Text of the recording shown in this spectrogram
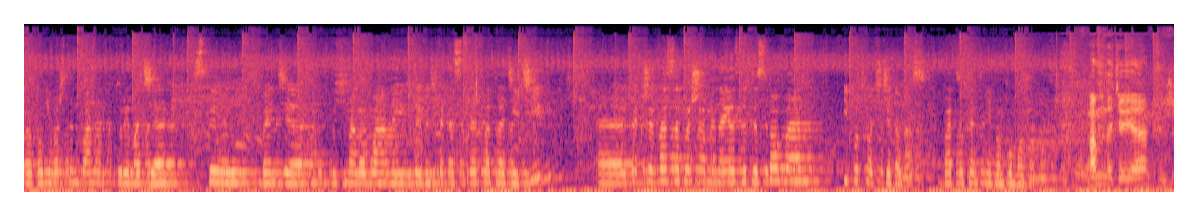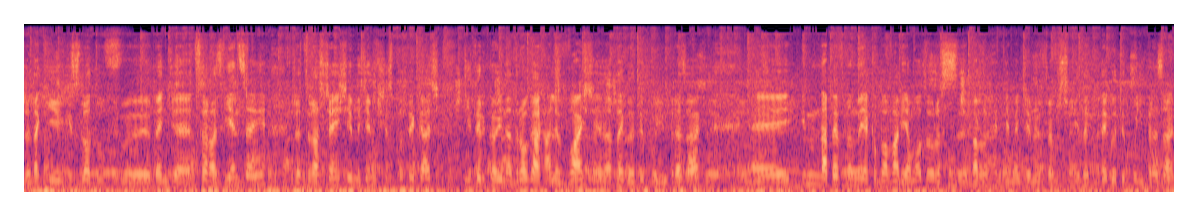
e, ponieważ ten baner, który macie z tyłu będzie mógł być malowany i tutaj będzie taka strefa dla dzieci. E, Także Was zapraszamy na jazdy testowe i podchodźcie do nas. Bardzo chętnie Wam pomożemy. Mamy nadzieję, że takich zlotów y, będzie coraz więcej, że coraz częściej będziemy się spotykać, nie tylko i na drogach, ale właśnie na tego typu imprezach. E, I na pewno my jako Bavaria Motors y, bardzo chętnie będziemy we wszystkich te- tego typu imprezach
